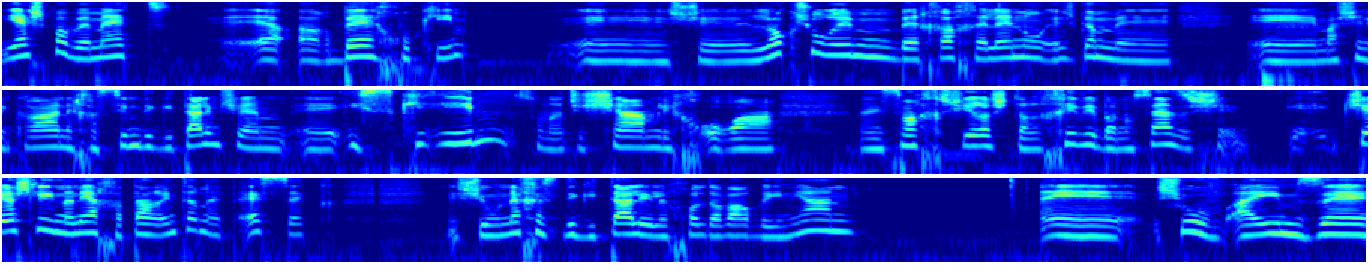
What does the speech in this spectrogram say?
יש פה באמת הרבה חוקים, שלא קשורים בהכרח אלינו, יש גם אה, אה, מה שנקרא נכסים דיגיטליים שהם אה, עסקיים, זאת אומרת ששם לכאורה, אני אשמח, שירה, שתרחיבי בנושא הזה, ש... כשיש לי נניח אתר אינטרנט, עסק, שהוא נכס דיגיטלי לכל דבר ועניין, אה, שוב, האם זה...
